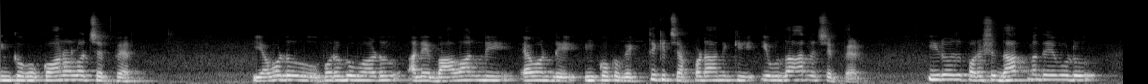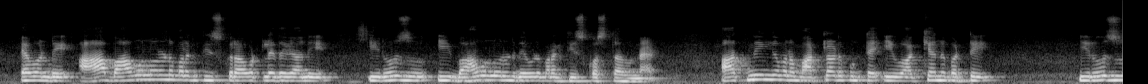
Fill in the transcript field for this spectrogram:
ఇంకొక కోణంలో చెప్పారు. ఎవడు పొరుగువాడు అనే భావాన్ని ఏవండి ఇంకొక వ్యక్తికి చెప్పడానికి ఈ ఉదాహరణ చెప్పాడు. ఈరోజు పరిశుద్ధాత్మ దేవుడు ఏవండి ఆ భావంలో నుండి మనకు తీసుకురావట్లేదు కానీ ఈరోజు ఈ భావంలో నుండి దేవుడు మనకు తీసుకొస్తూ ఉన్నాడు. ఆత్మీయంగా మనం మాట్లాడుకుంటే ఈ వాక్యాన్ని బట్టి ఈరోజు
